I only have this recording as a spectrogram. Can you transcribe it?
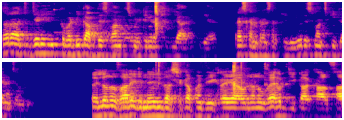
ਸਰ ਅੱਜ ਜਿਹੜੀ ਕਬੱਡੀ ਕੱਪ ਦੇ ਸੰਬੰਧ ਚ ਮੀਟਿੰਗ ਰੱਖੀ ਜਾ ਰਹੀ ਹੈ ਪ੍ਰੈਸ ਕਾਨਫਰੰਸ ਰੱਖੀ ਗਈ ਉਹਦੇ ਸੰਬੰਧ ਚ ਕੀ ਕਹਿਣਾ ਚਾਹੋਗੇ? ਪਹਿਲਾਂ ਤਾਂ ਸਾਰੇ ਜਿੰਨੇ ਵੀ ਦਰਸ਼ਕ ਆਪਣੇ ਦੇਖ ਰਹੇ ਆ ਉਹਨਾਂ ਨੂੰ ਵਾਹਿਗੁਰੂ ਜੀ ਕਾ ਖਾਲਸਾ।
